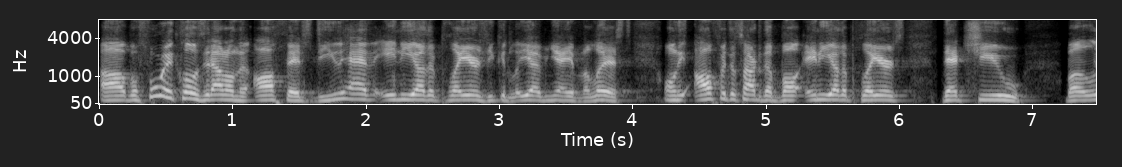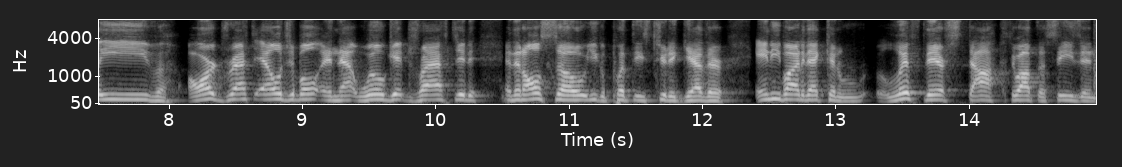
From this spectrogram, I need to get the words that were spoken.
Uh, before we close it out on the offense, do you have any other players you could have, you have a list on the offensive side of the ball? Any other players that you believe are draft eligible and that will get drafted. And then also you can put these two together. Anybody that can lift their stock throughout the season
